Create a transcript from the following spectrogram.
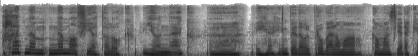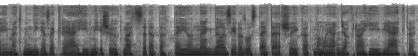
Hát nem, nem a fiatalok jönnek. Én például próbálom a kamasz gyerekeimet mindig ezekre elhívni, és ők nagy szeretettel jönnek, de azért az osztálytársaikat nem olyan gyakran hívják, tehát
